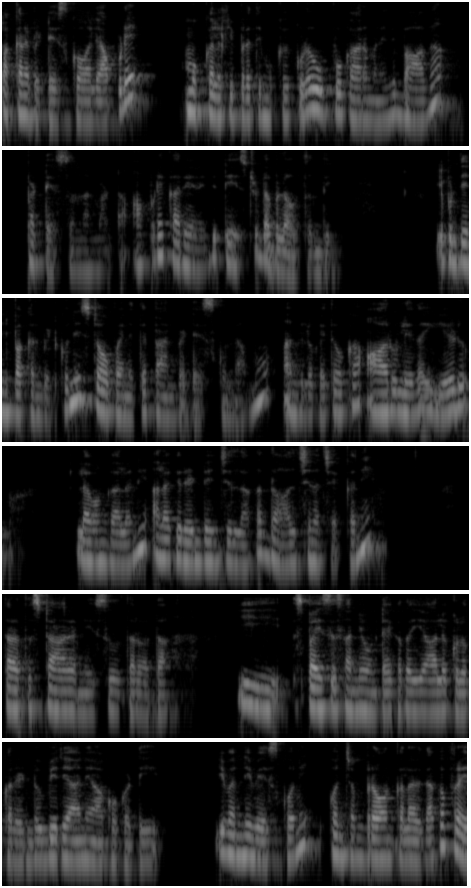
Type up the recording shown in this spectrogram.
పక్కన పెట్టేసుకోవాలి. అప్పుడే ముక్కలకి ప్రతి ముక్కకి కూడా ఉప్పు కారం అనేది బాగా పట్టేస్తుంది అనమాట అప్పుడే కర్రీ అనేది టేస్ట్ డబుల్ అవుతుంది. ఇప్పుడు దీన్ని పక్కన పెట్టుకొని స్టవ్ పైన అయితే ప్యాన్ పెట్టేసుకుందాము. అందులోకైతే ఒక ఆరు లేదా ఏడు లవంగాలని అలాగే రెండు ఇంచుల దాకా దాల్చిన చెక్కని తర్వాత స్టార్ అనీసు తర్వాత ఈ స్పైసెస్ అన్నీ ఉంటాయి కదా యాలకులు ఒక రెండు బిర్యానీ ఆకు ఒకటి ఇవన్నీ వేసుకొని కొంచెం బ్రౌన్ కలర్ దాకా ఫ్రై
